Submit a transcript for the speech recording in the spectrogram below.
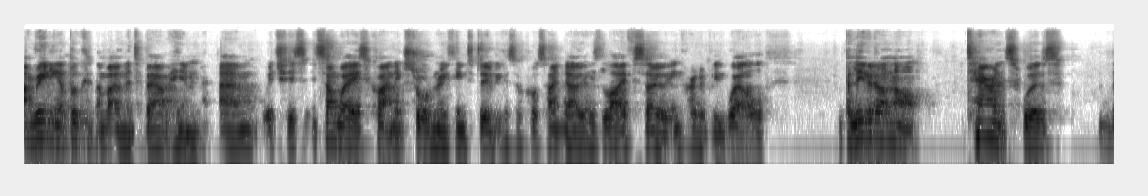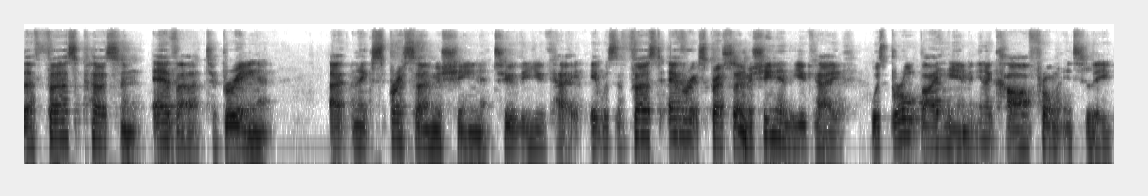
I'm reading a book at the moment about him, um, which is in some ways quite an extraordinary thing to do because, of course, I know his life so incredibly well. Believe it or not, Terence was the first person ever to bring a, an espresso machine to the UK. It was the first ever espresso machine in the UK. Was brought by him in a car from Italy,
